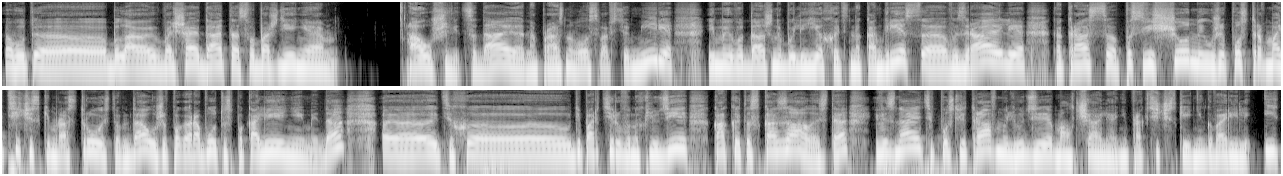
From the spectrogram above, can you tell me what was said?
вот э, была большая дата освобождения Аушвица, да, и она праздновалась во всем мире, и мы вот должны были ехать на конгресс э, в Израиле, как раз посвященный уже посттравматическим расстройствам, да, уже по работу с поколениями, да, э, этих э, депортированных людей, как это сказалось, да, и вы знаете, после травмы люди молчали, они практически не говорили, и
